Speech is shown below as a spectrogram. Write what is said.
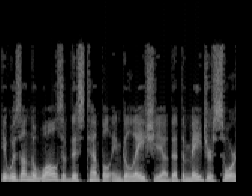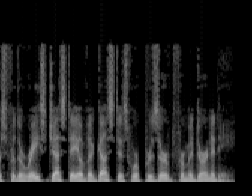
It was on the walls of this temple in Galatia that the major source for the Res Gestae of Augustus were preserved for modernity.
